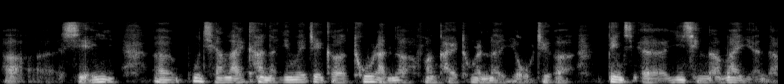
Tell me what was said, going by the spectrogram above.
呃协议，呃目前来看呢，因为这个突然的放开，突然的有这个。并且呃疫情的蔓延的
